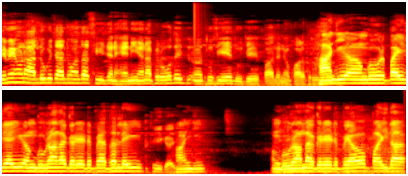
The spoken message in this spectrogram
ਜਿਵੇਂ ਹੁਣ ਆਲੂ ਕਚਾਲੂਆਂ ਦਾ ਸੀਜ਼ਨ ਹੈ ਨਹੀਂ ਹੈ ਨਾ ਫਿਰ ਉਹਦੇ ਅ, ਤੁਸੀਂ ਇਹ ਦੂਜੇ ਪਾ ਲੈਂਦੇ ਹੋ ਫਲ ਫਰੂਟ ਹਾਂਜੀ ਅੰਗੂਰ ਪਾਈਦੇ ਆ ਜੀ ਅੰਗੂਰਾਂ ਦਾ ਗ੍ਰੇਡ ਪਿਆ ਥੱਲੇ ਜੀ। ਠੀਕ ਹੈ ਜੀ। ਹਾਂਜੀ। ਅੰਗੂਰਾਂ ਦਾ ਗ੍ਰੇਡ ਪਿਆ ਉਹ ਪਾਈਦਾ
